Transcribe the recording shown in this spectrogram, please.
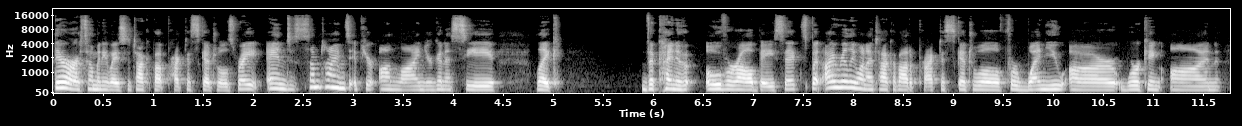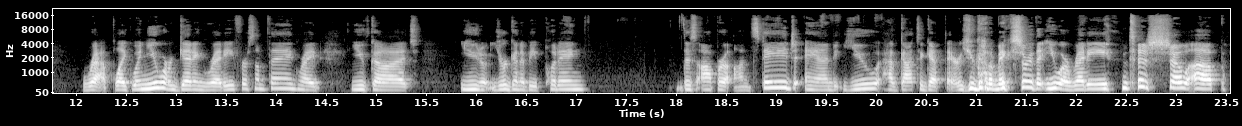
there are so many ways to talk about practice schedules, right? And sometimes if you're online, you're going to see like the kind of overall basics, but I really want to talk about a practice schedule for when you are working on rep. Like when you are getting ready for something, right? You've got you know you're going to be putting this opera on stage and you have got to get there. You got to make sure that you are ready to show up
